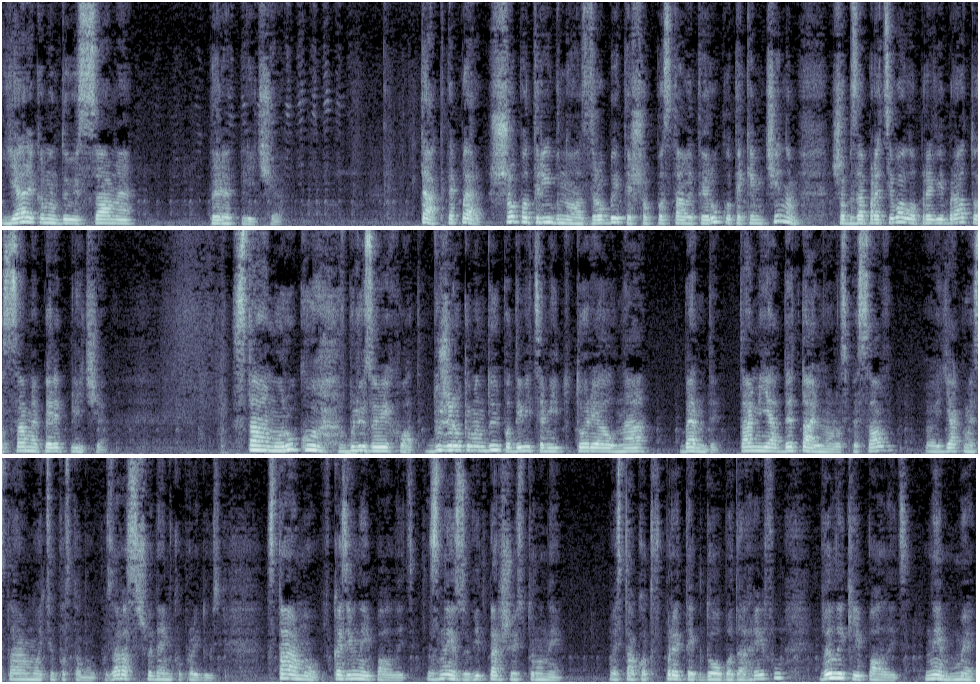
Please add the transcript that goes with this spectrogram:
Я рекомендую саме передпліччя. Так, тепер, що потрібно зробити, щоб поставити руку таким чином, щоб запрацювало при вібрато саме передпліччя? Ставимо руку в блюзовий хват. Дуже рекомендую, подивіться мій туторіал на бенди. Там я детально розписав, як ми ставимо цю постановку. Зараз швиденько пройдусь. Ставимо вказівний палець знизу від першої струни, ось так от впритик до обода грифу. Великий палець. Ним ми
